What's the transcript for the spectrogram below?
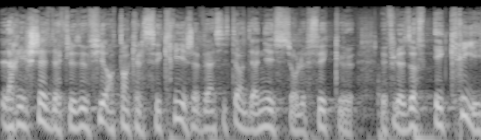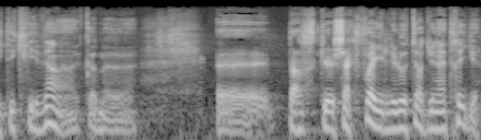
la richesse de la philosophie en tant qu'elle s'écrit. J'avais insisté en dernier sur le fait que le philosophe écrit et est écrivain, hein, comme euh, euh, parce que chaque fois, il est l'auteur d'une intrigue.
